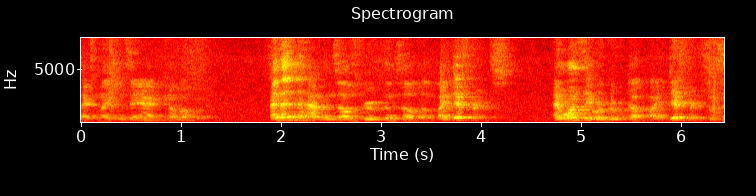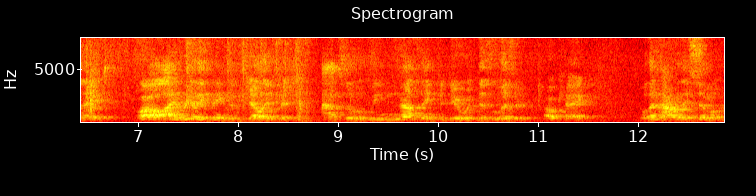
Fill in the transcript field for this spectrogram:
explanations they had come up with. And then to have themselves group themselves up by difference. And once they were grouped up by difference and say, well, I really think this jellyfish has absolutely nothing to do with this lizard. Okay, well then how are they similar?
